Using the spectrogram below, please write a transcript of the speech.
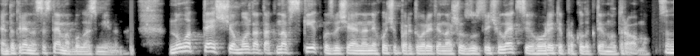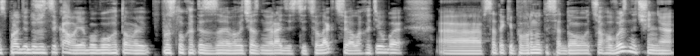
ендокринна система була змінена. Ну, от те, що можна так навскидку, звичайно, не хочу перетворити нашу зустріч у лекцію, говорити про колективну травму. Це насправді дуже цікаво. Я би був готовий прослухати з величезною радістю цю лекцію, але хотів би е, все-таки повернутися до цього визначення,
